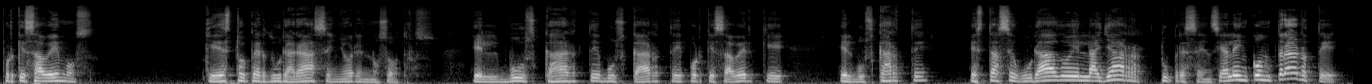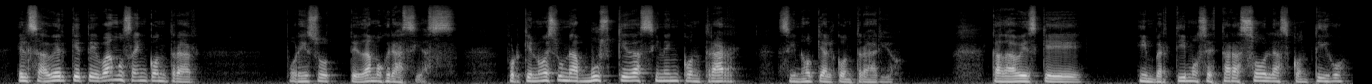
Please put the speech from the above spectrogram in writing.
porque sabemos que esto perdurará, Señor, en nosotros. El buscarte, buscarte, porque saber que el buscarte está asegurado el hallar tu presencia, el encontrarte, el saber que te vamos a encontrar. Por eso te damos gracias, porque no es una búsqueda sin encontrar, sino que al contrario. Cada vez que invertimos estar a solas contigo,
